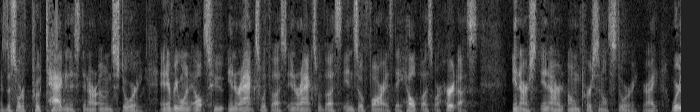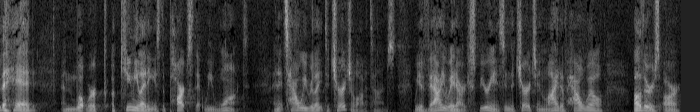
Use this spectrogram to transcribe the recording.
as the sort of protagonist in our own story. And everyone else who interacts with us interacts with us insofar as they help us or hurt us in our, in our own personal story, right? We're the head, and what we're accumulating is the parts that we want. And it's how we relate to church a lot of times. We evaluate our experience in the church in light of how well others are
